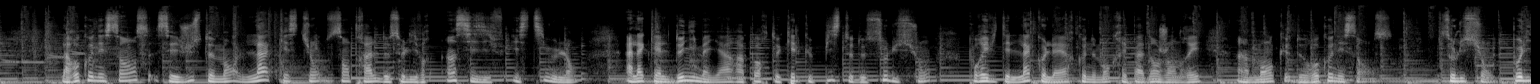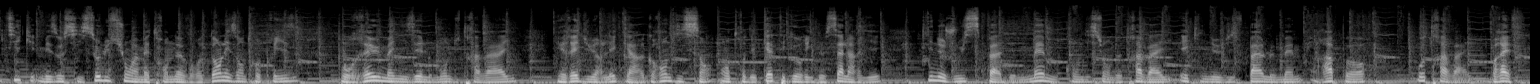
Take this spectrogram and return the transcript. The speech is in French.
La reconnaissance, c'est justement la question centrale de ce livre incisif et stimulant, à laquelle Denis Maillard apporte quelques pistes de solutions pour éviter la colère que ne manquerait pas d'engendrer un manque de reconnaissance. Solutions politiques, mais aussi solutions à mettre en œuvre dans les entreprises pour réhumaniser le monde du travail et réduire l'écart grandissant entre des catégories de salariés qui ne jouissent pas des mêmes conditions de travail et qui ne vivent pas le même rapport au travail. Bref,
